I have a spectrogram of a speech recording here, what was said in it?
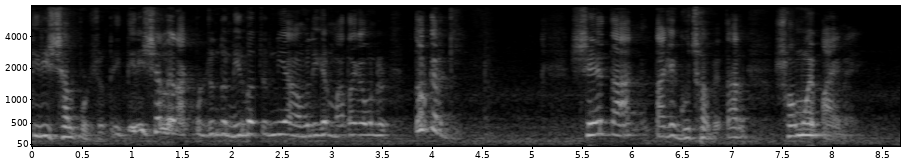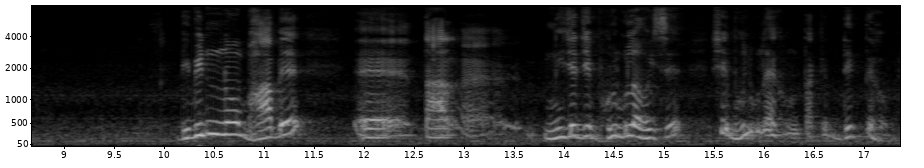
তিরিশ সাল পর্যন্ত, এই তিরিশ সালের আগ পর্যন্ত নির্বাচন নিয়ে আওয়ামী লীগের মাথা কামানোর দরকার কি? সে তা, তাকে গুছাবে, তার সময় পায় নাই। বিভিন্নভাবে তার নিজের যে ভুলগুলো হয়েছে সেই ভুলগুলো এখন তাকে দেখতে হবে।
